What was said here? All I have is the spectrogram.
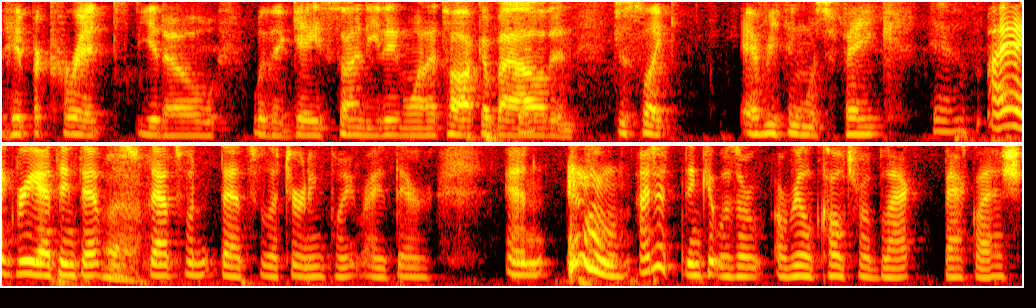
hypocrite, you know, with a gay son he didn't want to talk about, and just like everything was fake. Yeah, I agree. I think that was that's when that's the turning point right there, and I just think it was a, a real cultural black backlash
